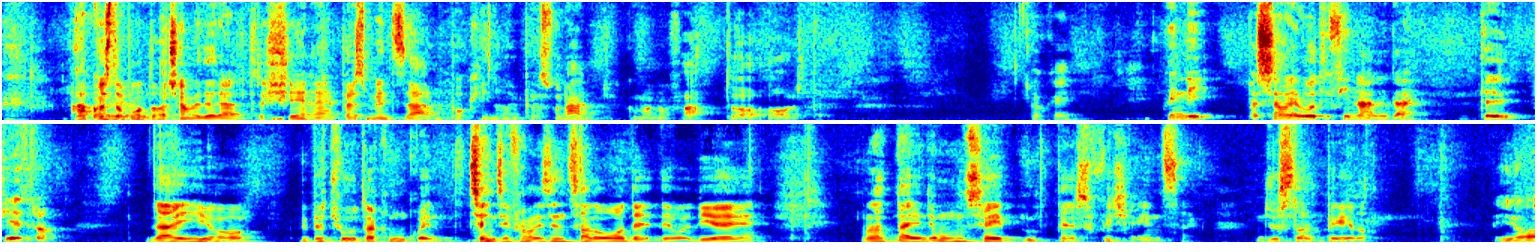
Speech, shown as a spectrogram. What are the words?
A questo punto facciamo vedere altre scene per smezzare un pochino i personaggi, come hanno fatto Volter. Ok, quindi passiamo ai voti finali, dai. Te, Pietro? Dai, io mi è piaciuta comunque senza informe, senza lode, devo dire, una- dai, diamo un 6 per sufficienza, giusto al pelo. Io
